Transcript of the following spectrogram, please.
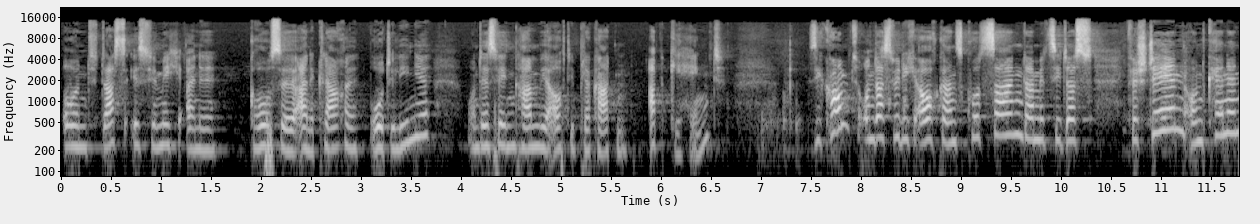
und das ist für mich eine große, eine klare rote Linie und deswegen haben wir auch die Plakaten abgehängt. Sie kommt, und das will ich auch ganz kurz sagen, damit Sie das verstehen und kennen.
